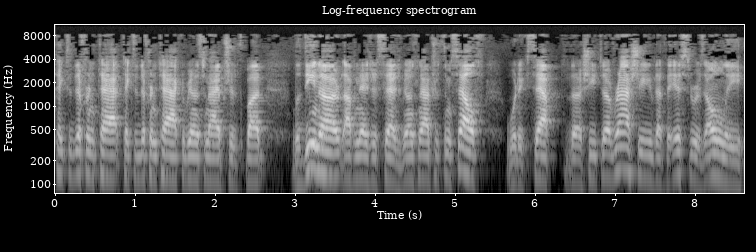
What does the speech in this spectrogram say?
takes a different tack, takes a different tack of Yonasan Eibshitz, but Ladina, Avnei Nezer says, Yonasan Eibshitz himself would accept the Shita of Rashi that the Isra is only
